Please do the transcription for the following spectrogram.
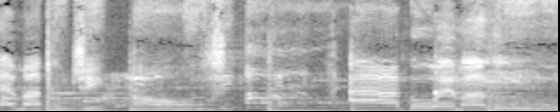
had my Gucci on. I go in my Louis.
